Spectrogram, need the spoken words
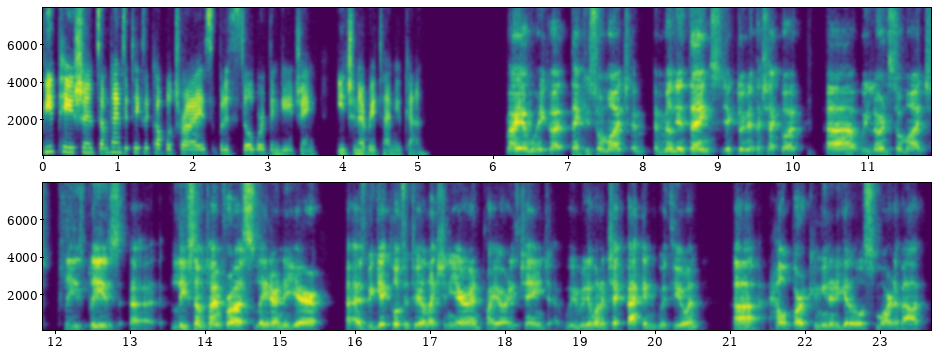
be patient. Sometimes it takes a couple tries, but it's still worth engaging each and every time you can. Maria Mujica, thank you so much. A, a million thanks. Uh, we learned so much. Please, please uh, leave some time for us later in the year as we get closer to election year and priorities change, we really want to check back in with you and uh, help our community get a little smart about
